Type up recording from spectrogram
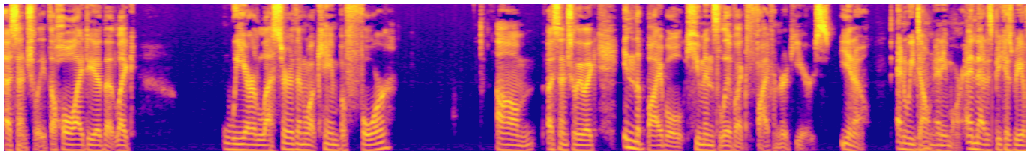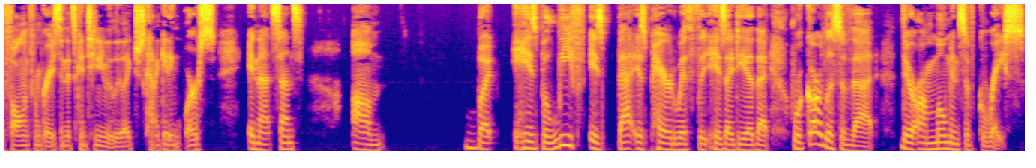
essentially. The whole idea that, like, we are lesser than what came before. Um, essentially, like in the Bible, humans live like 500 years, you know, and we don't Mhm. anymore. And that is because we have fallen from grace and it's continually like just kind of getting worse in that sense. Um, but his belief is that is paired with the, his idea that regardless of that, there are moments of grace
